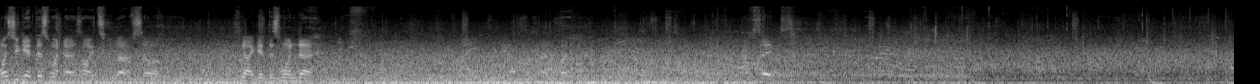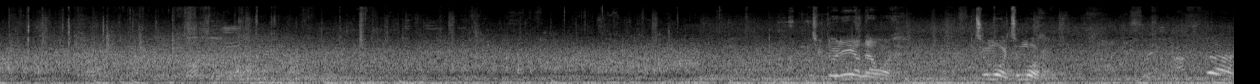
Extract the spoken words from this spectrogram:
Once you get this one done, there's only two left. So you gotta get this one done. Six. Two more, two more.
